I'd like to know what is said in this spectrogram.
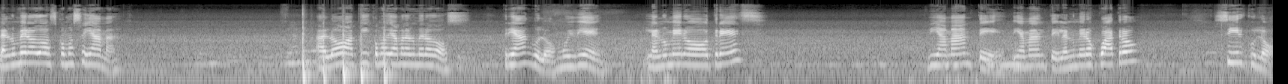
La número 2, ¿cómo se llama? Aló, aquí, ¿cómo se llama la número 2? Triángulo, muy bien. La número 3, diamante, diamante. La número 4, círculo.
